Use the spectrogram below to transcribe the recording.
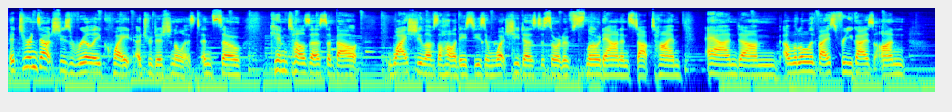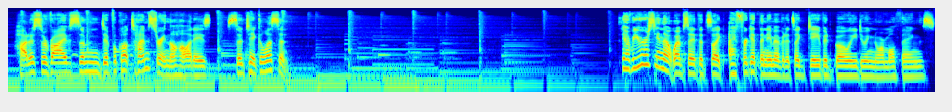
it turns out she's really quite a traditionalist. And so Kim tells us about why she loves the holiday season, what she does to sort of slow down and stop time, and um, a little advice for you guys on how to survive some difficult times during the holidays. So take a listen. Have you ever seen that website that's like, I forget the name of it, it's like David Bowie doing normal things?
